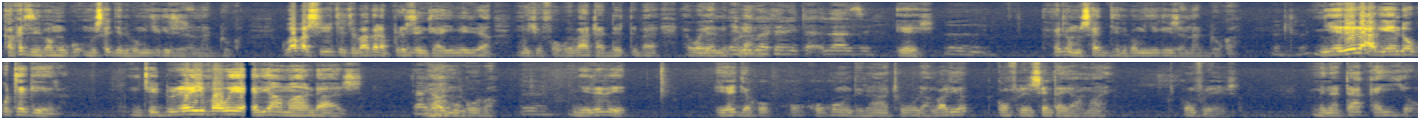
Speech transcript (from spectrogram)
kakati omusajja nebamujigiriza nadduka kuba abasiyute tebagala pulezidenti ayimirira mukifo bwe batadde teba- ewalya ne omusajja nebamunyigiriza nadduka. Nyerere agenda okutegeera nti dureiva we yali amandaazi bamugoba Mm. nyerere yajja ku- ku- kugundi natuula nga waliyo conference center yamaanyi. Conference. Minataka hiyo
